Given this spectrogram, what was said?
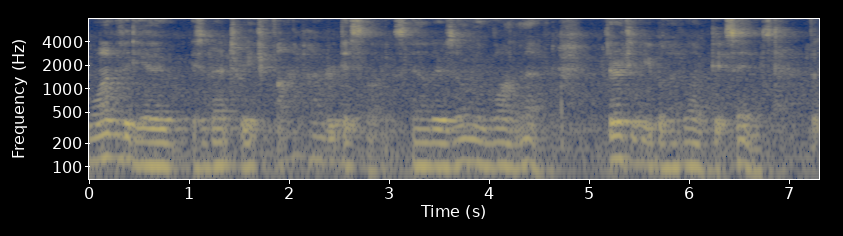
one video is about to reach 500 dislikes, now there's only one left. 30 people have liked it since, but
